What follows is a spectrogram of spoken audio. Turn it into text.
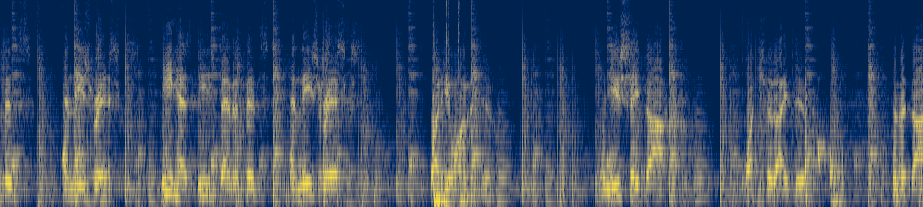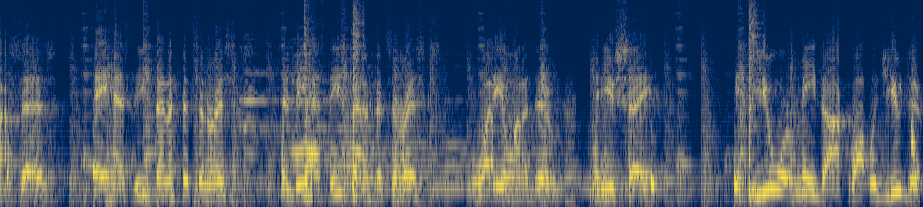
benefits and these risks. He has these benefits and these risks. What do you want to do? And you say, Doc, what should I do? And the doc says, A has these benefits and risks, and B has these benefits and risks. What do you want to do? And you say, if you were me, Doc, what would you do?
